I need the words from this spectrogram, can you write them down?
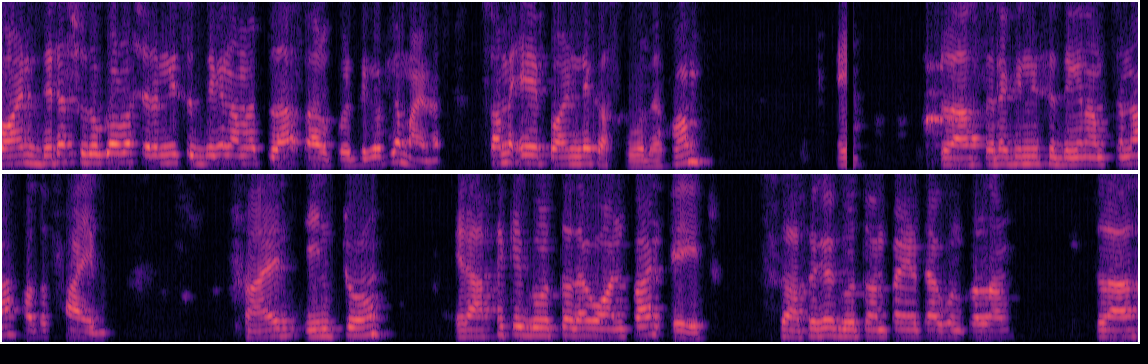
পয়েন্ট যেটা শুরু করব, সেটা নিচের দিকে নামে প্লাস আর উপরের দিকে উঠলে মাইনাস সো আমি এই পয়েন্ট নিয়ে কাজ করব, দেখো। প্লাস এটা কি নিচের দিকে নামছে না? কত ফাইভ ফাইভ ইন্টু এর আপেক্ষিক গুরুত্ব দেখো ওয়ান পয়েন্ট এইট সো আপেক্ষিক গুরুত্ব ওয়ান পয়েন্ট এইট গুণ করলাম। প্লাস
